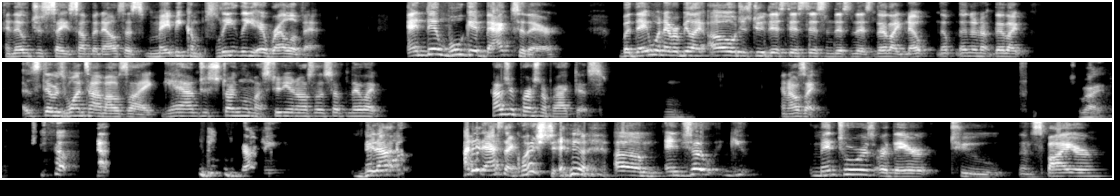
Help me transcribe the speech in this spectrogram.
And they'll just say something else that's maybe completely irrelevant. And then we'll get back to there. But they will never be like, oh, just do this, this, this, and this, and this. They're like, nope, nope, no, no, no. They're like, there was one time I was like, yeah, I'm just struggling with my studio and all this other stuff. And they're like, how's your personal practice? Hmm. And I was like, Right. Got me. Did I? I didn't ask that question. um, and so you mentors are there to inspire,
